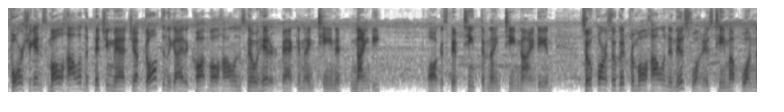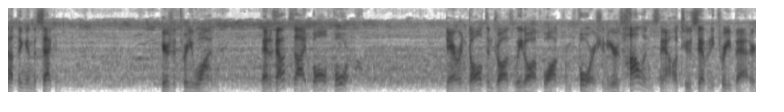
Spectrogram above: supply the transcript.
Forsch against Mulholland, the pitching matchup. Daulton, the guy that caught Mulholland's no hitter back in 1990, August 15th of 1990. And so far, so good for Mulholland in this one. His team up 1 0 in the second. Here's a 3 1. That is outside ball four. Darren Daulton draws leadoff walk from Forsch, and here's Hollins now, a 273 batter.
